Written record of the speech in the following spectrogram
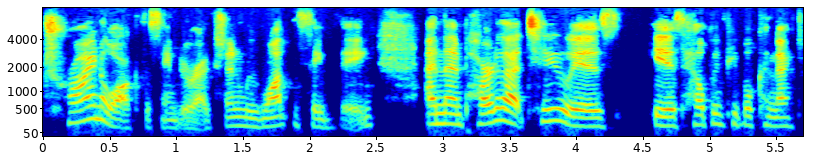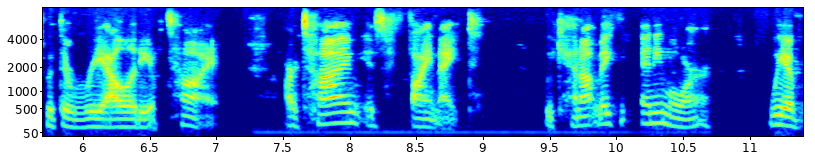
trying to walk the same direction we want the same thing. And then part of that too is is helping people connect with the reality of time. Our time is finite. We cannot make any more. We have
